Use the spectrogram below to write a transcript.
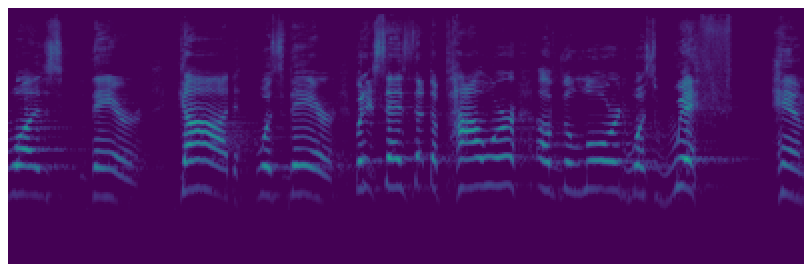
was there. God was there. But it says that the power of the Lord was with him.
